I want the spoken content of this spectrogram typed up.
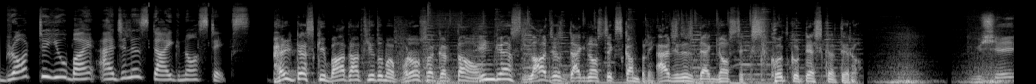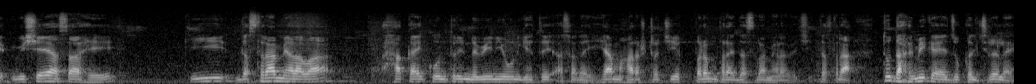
Brought to you by Agilus Diagnostics. Health test की बात आती है तो मैं भरोसा करता हूँ India largest diagnostics company Agilus diagnostics खुद को टेस्ट करते रहो विषय विषय असा आहे की दसरा मेळावा हा काही कोणतरी नवीन येऊन घेते असा नाही. ह्या महाराष्ट्राची एक परंपरा आहे दसरा मेळाव्याची. दसरा तो धार्मिक आहे जो कल्चरल आहे.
